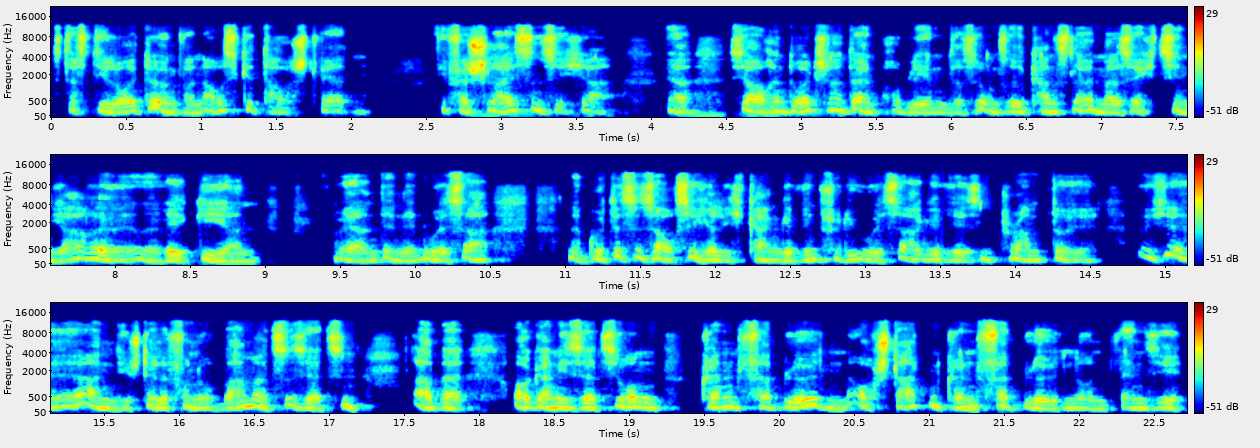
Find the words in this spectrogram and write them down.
ist, dass die Leute irgendwann ausgetauscht werden. Die verschleißen sich ja. Ja, ist ja auch in Deutschland ein Problem, dass unsere Kanzler immer 16 Jahre regieren. Während in den USA, na gut, es ist auch sicherlich kein Gewinn für die USA gewesen, Trump durch, äh, an die Stelle von Obama zu setzen. Aber Organisationen können verblöden, auch Staaten können verblöden. Und wenn sie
